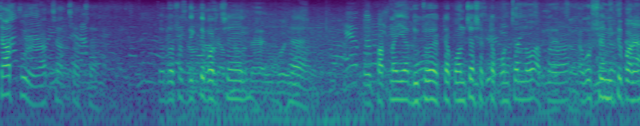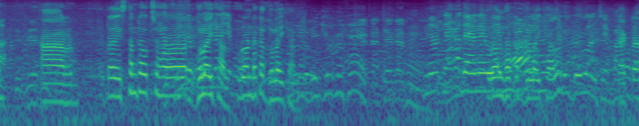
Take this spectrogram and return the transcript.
চাঁদপুর। আচ্ছা আচ্ছা আচ্ছা। তো দর্শক দেখতে পাচ্ছেন হ্যাঁ এই পাটনাইয়া দুটো একটা পঞ্চাশ একটা পঞ্চান্ন আপনারা অবশ্যই নিতে পারেন। আর এটা স্থানটা হচ্ছে হ্যাঁ, ধোলাইখাল পুরান ঢাকার ধোলাইখাল। পুরান ঢাকার ধোলাইখাল। একটা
